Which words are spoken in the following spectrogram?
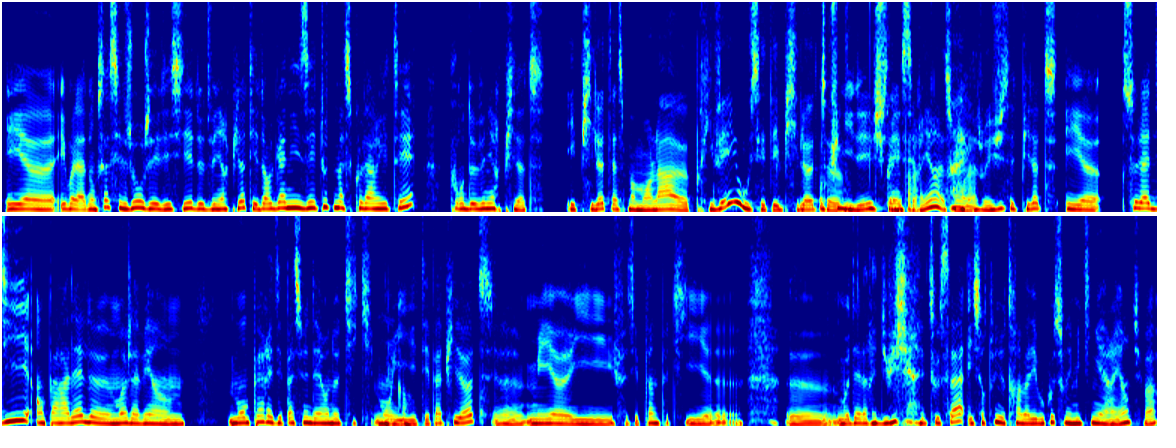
Et, euh, et voilà, donc ça, c'est le jour où j'ai décidé de devenir pilote et d'organiser toute ma scolarité pour devenir pilote. Et pilote à ce moment-là euh, privé ou c'était pilote Aucune idée, je connaissais rien à ce moment-là. Je voulais juste être pilote. Et cela dit, en parallèle, moi j'avais un mon père était passionné d'aéronautique. Bon, il n'était pas pilote, euh, mais euh, il faisait plein de petits euh, modèles réduits et tout ça. Et surtout, il nous trimballait beaucoup sur les meetings aériens, tu vois,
